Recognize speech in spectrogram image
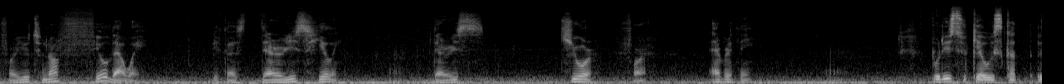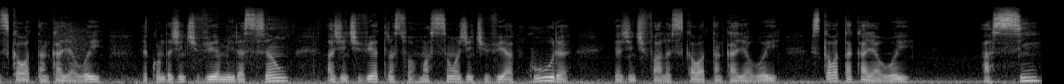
for you to not feel that way because there is healing. There is cure for everything. Por isso que é o Ska- Skawatankayaway é quando a gente vê a miração, a gente vê a transformação, a gente vê a cura e a gente fala Skawatankayaway, Skawatankayaway, assim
